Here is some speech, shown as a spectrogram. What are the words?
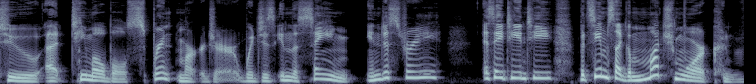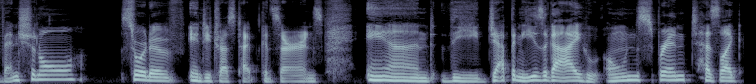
to a T-Mobile Sprint merger, which is in the same industry as AT&T, but seems like a much more conventional sort of antitrust type concerns. And the Japanese guy who owns Sprint has like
